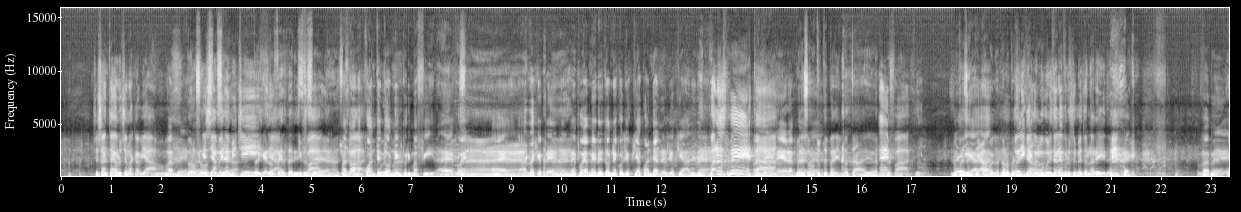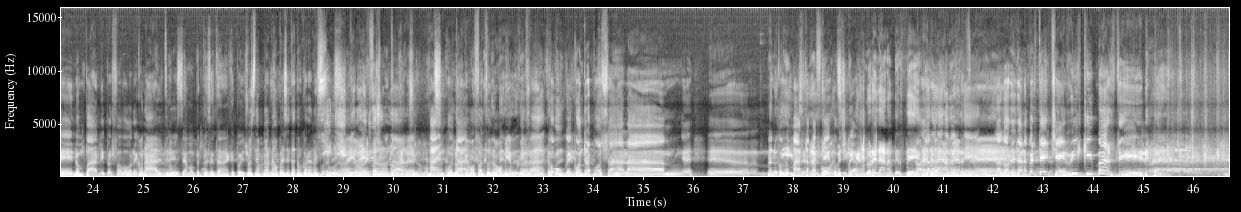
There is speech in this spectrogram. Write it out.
60 euro ce la caviamo. Ma... Va bene. Perché siamo in stasera, amicizia. Perché l'offerta di Infatti. stasera. cioè, Madonna, quante donne in domani. prima fila, eh, poi, eh, guarda che belle. E poi a me le donne con gli occhiali, quando hanno gli occhiali? Ma la smetta! Va bene, era Quelle per- sono tutte per il notaio. Eh, infatti. Lo Lei presentiamo, ha- non lo Poi gli chiedo il presentiamo. numero di telefono e si mettono a ridere. Vabbè, eh, non parli per favore. Con altri. No, stiamo per presentare anche poi. Non, stiamo- non abbiamo presentato ancora nessuno. niente, eh, Io non vorrei farlo notare. nome. Ah, Non tardi. abbiamo fatto nomi ancora. infatti. Comunque, contrapposta alla mm, eh, Ma lo come dica, Marta Bertè, Fonzi, come si chiama? Loredana Bertè. Loredana Loredana Bertè. Bertè. La Loredana Bertè c'è Ricky Martin.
